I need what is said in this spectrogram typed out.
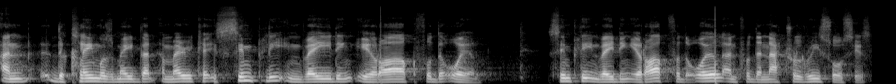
And the claim was made that America is simply invading Iraq for the oil, simply invading Iraq for the oil and for the natural resources.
